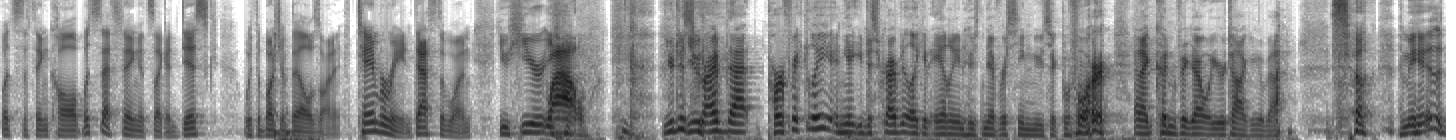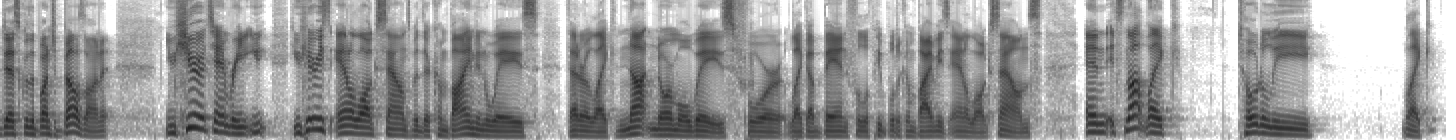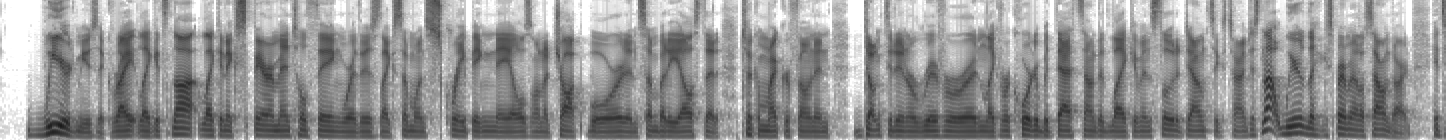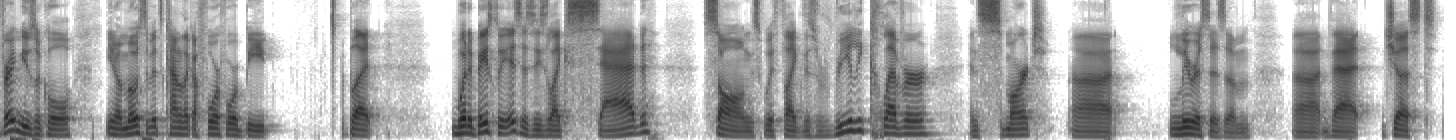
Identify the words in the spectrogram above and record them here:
what's the thing called? What's that thing? It's like a disc with a bunch of bells on it. Tambourine, that's the one. You hear Wow. you described you, that perfectly and yet you described it like an alien who's never seen music before and I couldn't figure out what you were talking about. So, I mean, it is a disc with a bunch of bells on it. You hear a tambourine, you you hear these analog sounds but they're combined in ways that are like not normal ways for like a band full of people to combine these analog sounds. And it's not like totally like weird music, right? Like it's not like an experimental thing where there's like someone scraping nails on a chalkboard and somebody else that took a microphone and dunked it in a river and like recorded what that sounded like and then slowed it down six times. It's not weird like experimental sound art. It's very musical. You know, most of it's kind of like a 4/4 beat, but what it basically is is these like sad songs with like this really clever and smart uh, lyricism uh, that just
